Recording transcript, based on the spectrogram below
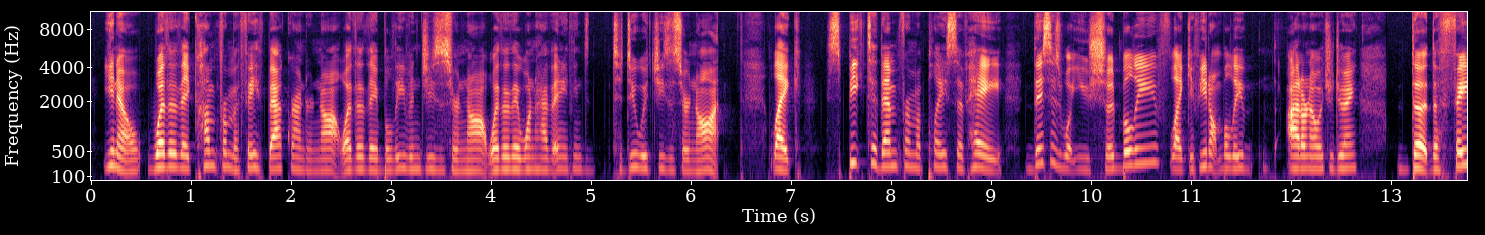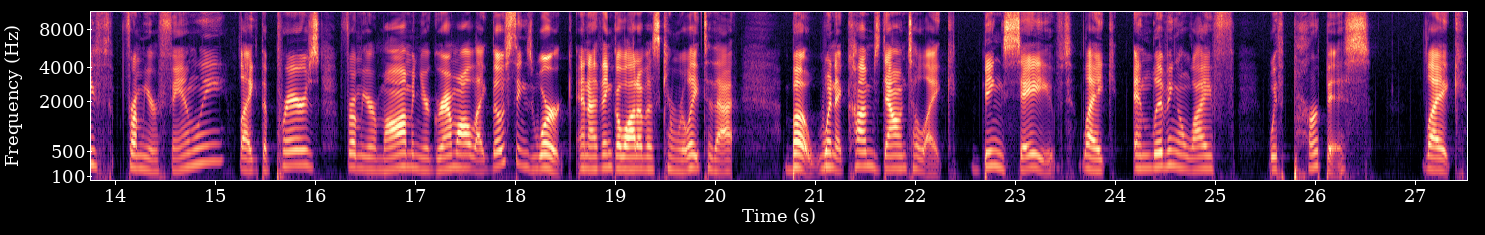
you know, whether they come from a faith background or not, whether they believe in Jesus or not, whether they want to have anything to, do with Jesus or not. Like, speak to them from a place of hey this is what you should believe. Like if you don't believe i don't know what you're doing. The the faith from your family like the prayers from your mom and your grandma like those things work. And i think a lot of us can relate to that. But when it comes down to like being saved like and living a life with purpose like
